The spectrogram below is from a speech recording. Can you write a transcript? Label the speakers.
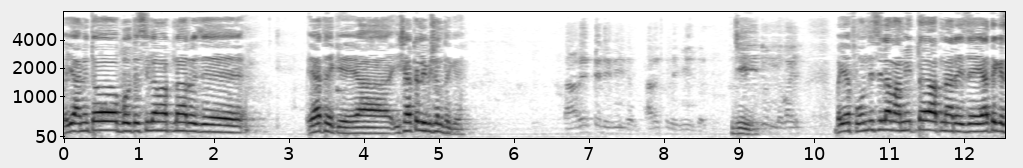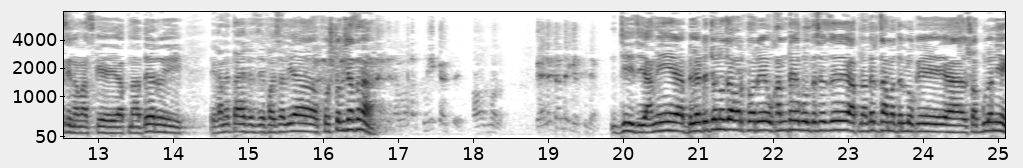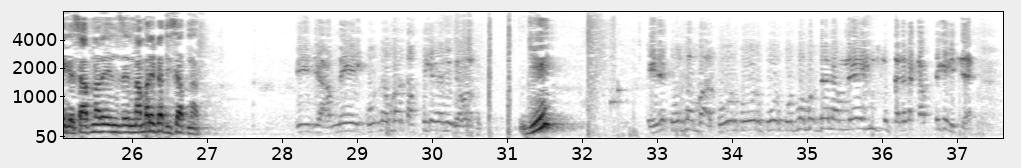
Speaker 1: ভাইয়া আমি তো বলতেছিলাম আপনার ওই যে এয়া থেকে ঈশা টেলিভিশন থেকে। জি। ভাইয়া ফোন দিছিলাম আমি তো আপনার এই যে ইয়াতে গেছিলাম আজকে আপনাদের ওই এখানে তাইফে যে ফয়সালিয়া পোস্ট অফিস আছে না?
Speaker 2: লেগেছিলেন
Speaker 1: জি জি আমি বিলেটের জন্য যাওয়ার পরে ওখান থেকে বলতেছে যে আপনাদের জামাতের লোকে সবগুলো নিয়ে গেছে। আপনার নাম্বার এটা দিছে আপনার
Speaker 2: জি জি আপনি এই কোড নাম্বার কাছ থেকে আমি ব্যবহার করছি
Speaker 1: জি
Speaker 2: এই যে code number four four four code number দেন আপনি ইউজ করতেন এটা কাছ থেকে নিচ্ছে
